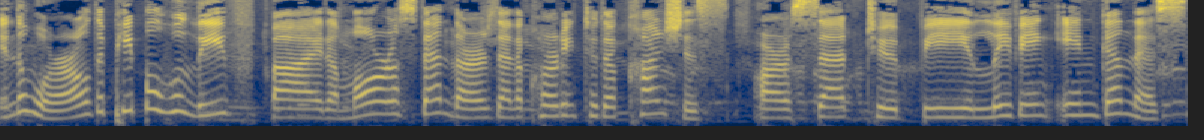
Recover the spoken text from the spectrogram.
In the world, the people who live by the moral standards and according to the conscience are said to be living in goodness.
